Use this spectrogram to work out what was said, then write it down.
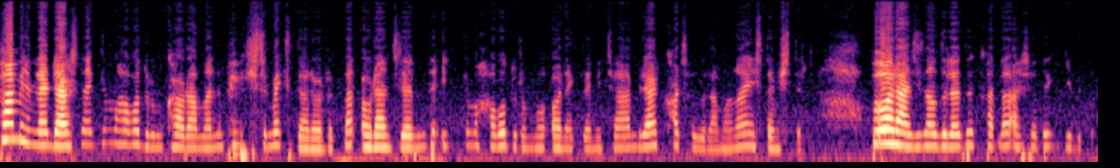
Fen bilimleri dersinde iklim ve hava durumu kavramlarını pekiştirmek isteyen öğretmen, öğrencilerinin de iklim ve hava durumu örneklerini içeren birer kart hazırlamalarını istemiştir. Bu öğrencinin hazırladığı kartlar aşağıdaki gibidir.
